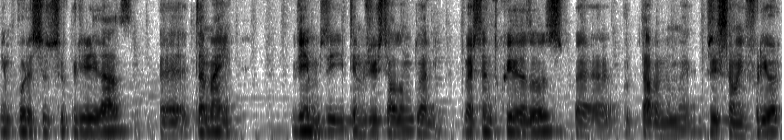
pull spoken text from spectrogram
impor a sua superioridade. Uh, também vimos e temos visto ao longo do ano bastante cuidadoso, uh, porque estava numa posição inferior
